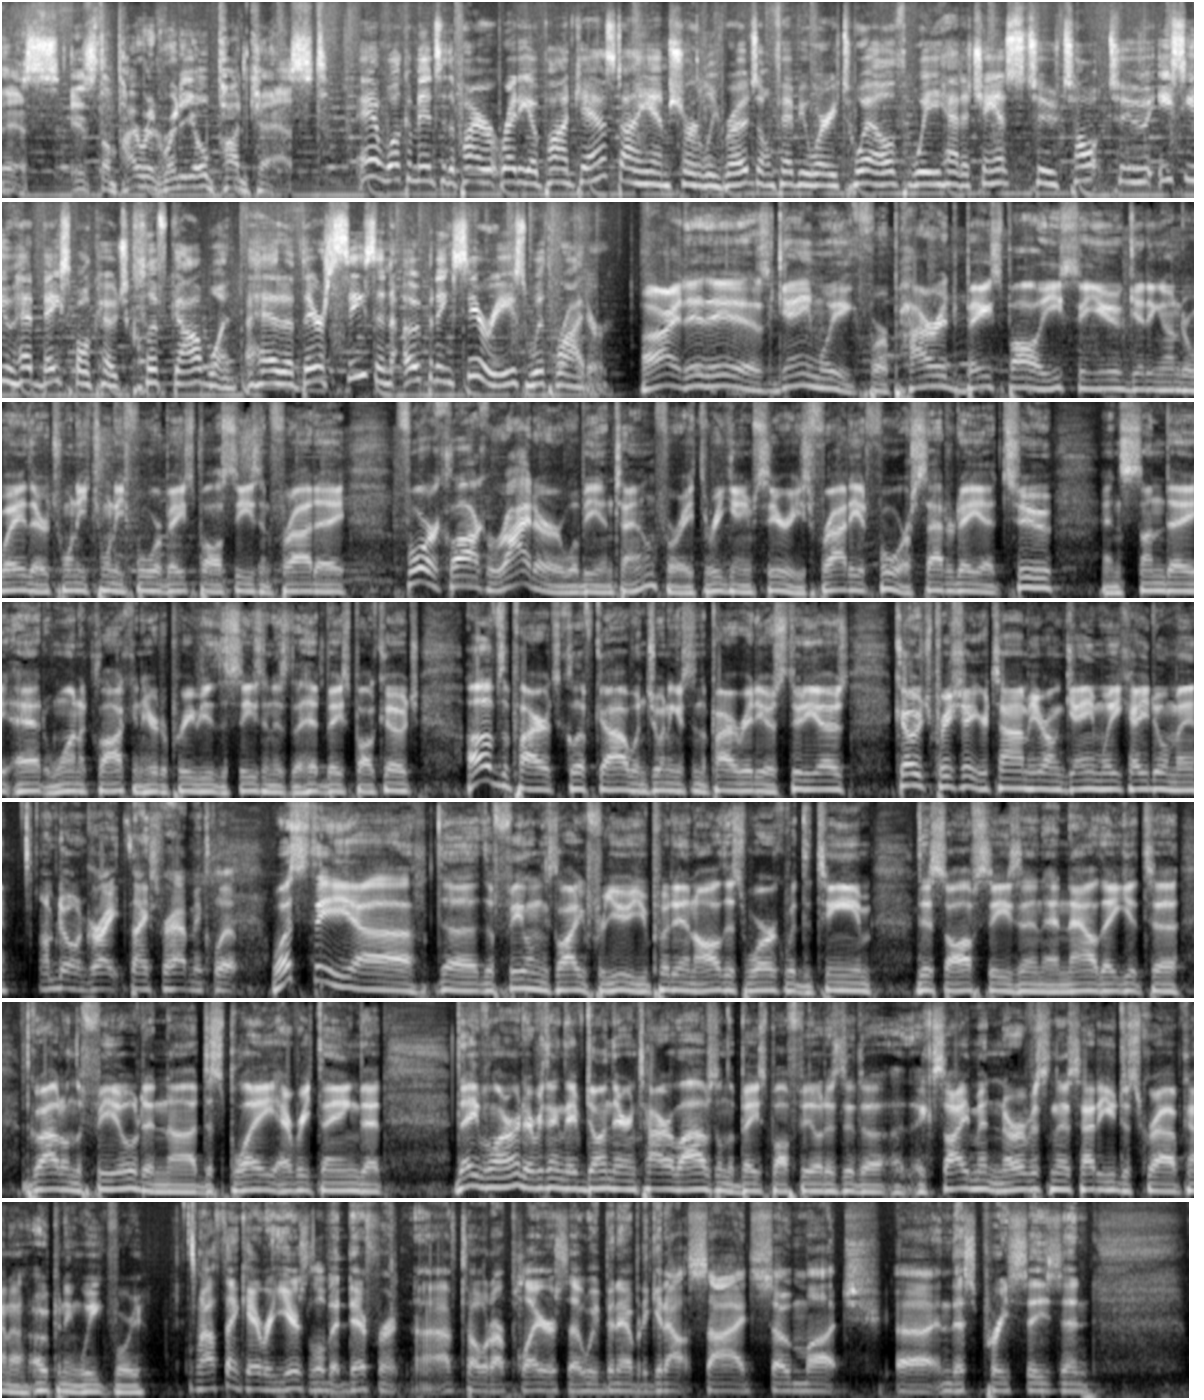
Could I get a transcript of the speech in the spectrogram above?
This is the Pirate Radio Podcast. And welcome into the Pirate Radio Podcast. I am Shirley Rhodes. On February 12th, we had a chance to talk to ECU head baseball coach Cliff Godwin ahead of their season opening series with Rider. All right, it is game week for Pirate Baseball ECU getting underway their 2024 baseball season Friday. Four o'clock, Rider will be in town for a three game series Friday at four, Saturday at two, and Sunday at one o'clock. And here to preview the season is the head baseball coach of the Pirates, Cliff Godwin, joining us in the Pirate Radio studios. Coach, appreciate your time here on game week. How you doing, man? I'm doing great. Thanks for having me, Clip. What's the uh, the the feelings like for you? You put in all this work with the team this off season, and now they get to go out on the field and uh, display everything that they've learned, everything they've done their entire lives on the baseball field. Is it a, a excitement, nervousness? How do you describe kind of opening week for you? I think every year is a little bit different. Uh, I've told our players that we've been able to get outside so much uh, in this preseason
